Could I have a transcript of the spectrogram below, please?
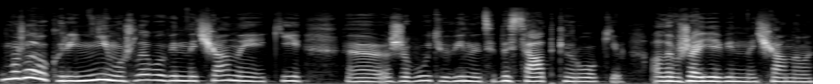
можливо корінні, можливо, вінничани, які е, живуть у Вінниці десятки років, але вже є вінничанами.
